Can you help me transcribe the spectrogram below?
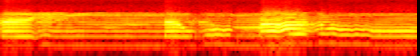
فإنهم عدو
